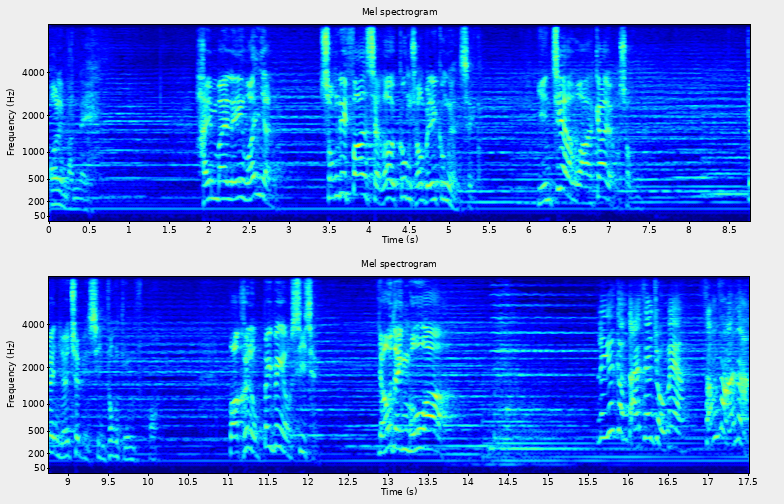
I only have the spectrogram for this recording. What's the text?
我嚟問你，係咪你揾人送啲番石攞去工廠俾啲工人食，然之後話家陽送，跟住喺出邊煽風點火，話佢同冰冰有私情，有定冇啊？你而家咁大聲做咩啊？審犯啊！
